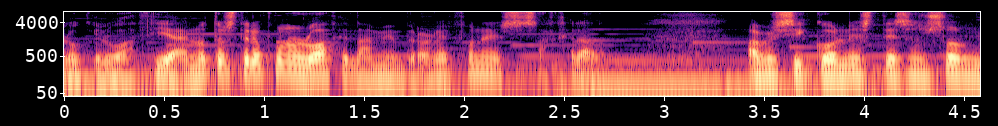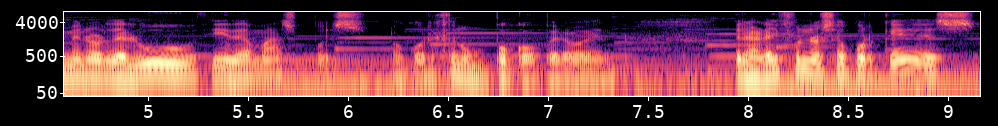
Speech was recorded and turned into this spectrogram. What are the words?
lo que lo hacía. En otros teléfonos lo hace también, pero el iPhone es exagerado. A ver si con este sensor menor de luz y demás, pues lo corrigen un poco. Pero en, en el iPhone no sé por qué es,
